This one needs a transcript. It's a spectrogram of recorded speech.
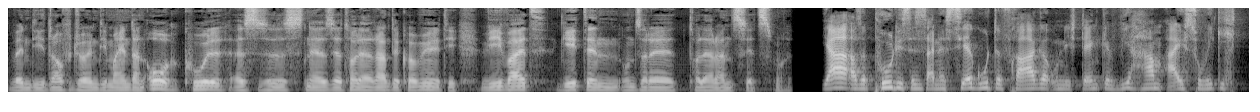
wenn die drauf joinen, die meinen dann, oh cool, es ist eine sehr tolerante Community. Wie weit geht denn unsere Toleranz jetzt mal? Ja, also Pudis, das ist eine sehr gute Frage und ich denke, wir haben eigentlich so wirklich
